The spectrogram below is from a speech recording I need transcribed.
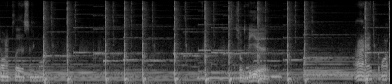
don't want to play this anymore. So be it. Alright, watch,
